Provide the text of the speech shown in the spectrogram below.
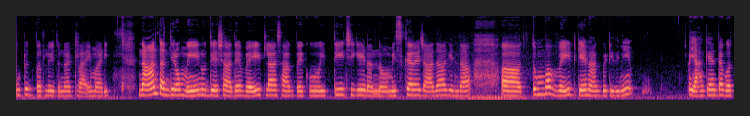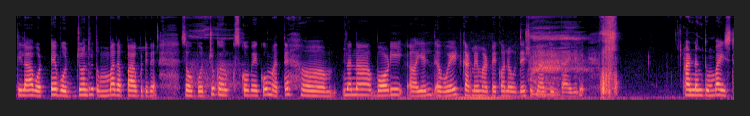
ಊಟದ ಬದಲು ಇದನ್ನು ಟ್ರೈ ಮಾಡಿ. ನಾನು ತಂದಿರೋ ಮೇನ್ ಉದ್ದೇಶ ಅದೇ ವೆಯ್ಟ್ ಲಾಸ್ ಆಗಬೇಕು. ಇತ್ತೀಚೆಗೆ ನಾನು ಮಿಸ್ಕರೇಜ್ ಆದಾಗಿಂದ ತುಂಬ ವೆಯ್ಟ್ ಗೇನ್ ಆಗಿಬಿಟ್ಟಿದ್ದೀನಿ ಯಾಕೆ ಅಂತ ಗೊತ್ತಿಲ್ಲ. ಹೊಟ್ಟೆ ಬೊಜ್ಜು ಅಂದರೂ ತುಂಬ ದಪ್ಪ ಆಗಿಬಿಟ್ಟಿದೆ. ಸೊ ಬೊಜ್ಜು ಕರಗಿಸ್ಕೋಬೇಕು ಮತ್ತು ನನ್ನ ಬಾಡಿ ಎಲ್ ವೆಯ್ಟ್ ಕಡಿಮೆ ಮಾಡಬೇಕು ಅನ್ನೋ ಉದ್ದೇಶಕ್ಕೆ ನಾನು ತಿಂತಾಯಿದ್ದೀನಿ ಆ್ಯಂಡ್ ನಂಗೆ ತುಂಬ ಇಷ್ಟ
